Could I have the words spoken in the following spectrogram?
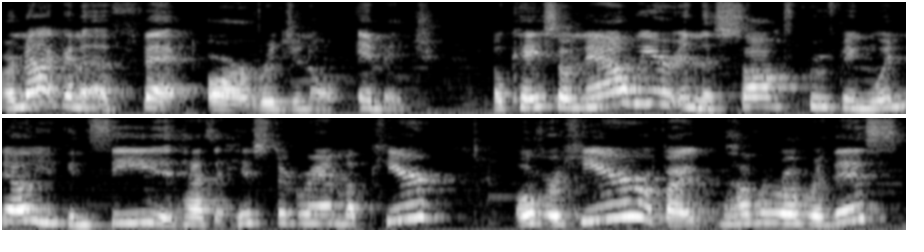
are not going to affect our original image. Okay, so now we are in the soft proofing window. You can see it has a histogram up here. Over here, if I hover over this,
